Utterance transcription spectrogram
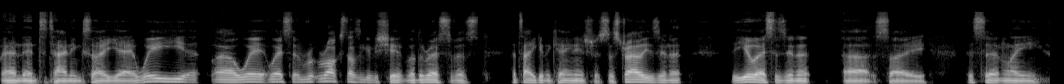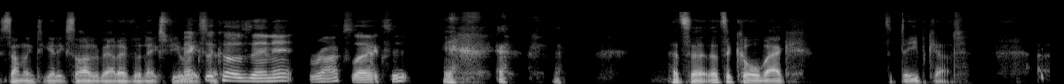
and entertaining. So yeah, we uh, we're, we're so Rox doesn't give a shit, but the rest of us are taking a keen interest. Australia's in it, the US is in it. Uh, so there's certainly something to get excited about over the next few weeks. Mexico's in it. Rox likes it. Yeah. that's a that's a callback. It's a deep cut. Uh,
